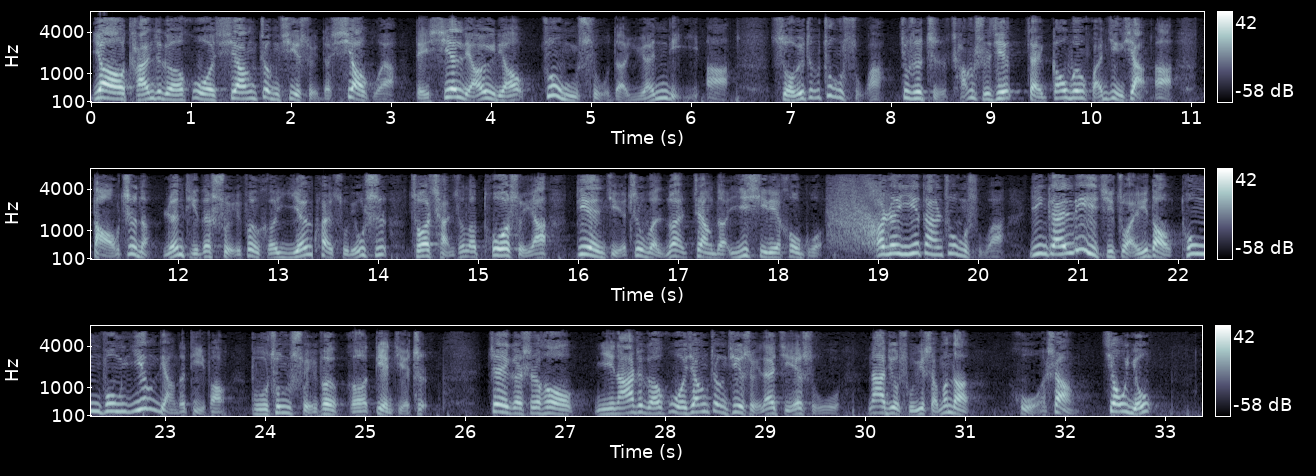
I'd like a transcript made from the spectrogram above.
要谈这个藿香正气水的效果啊，得先聊一聊中暑的原理啊。所谓这个中暑啊，就是指长时间在高温环境下啊，导致呢人体的水分和盐快速流失，从而产生了脱水啊、电解质紊乱这样的一系列后果。而人一旦中暑啊，应该立即转移到通风阴凉的地方，补充水分和电解质。这个时候，你拿这个藿香正气水来解暑，那就属于什么呢？火上浇油。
